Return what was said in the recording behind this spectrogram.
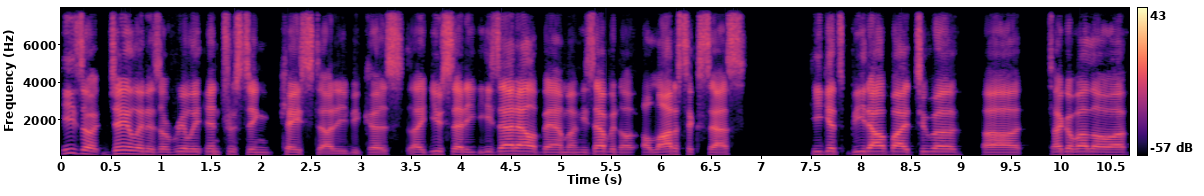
he's a Jalen is a really interesting case study because, like you said, he, he's at Alabama. He's having a, a lot of success. He gets beat out by Tua uh, Tagovailoa,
